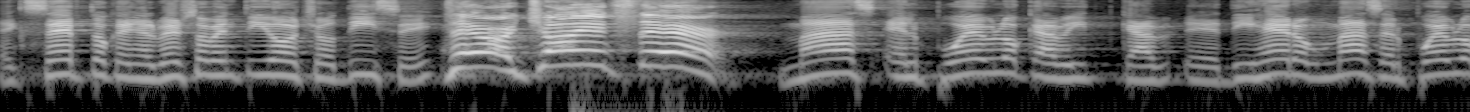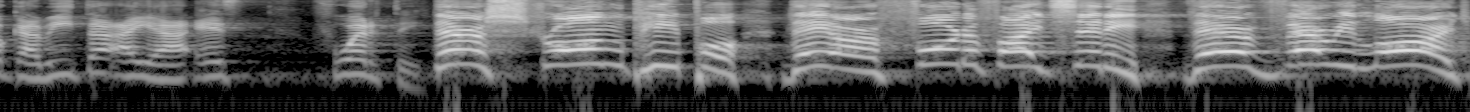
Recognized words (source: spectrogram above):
Excepto que en el verso 28 dice, there are giants there. Más el pueblo que, habi- que eh, dijeron, más el pueblo que habita allá es fuerte. They're a strong people. They are a fortified city. They're very large.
